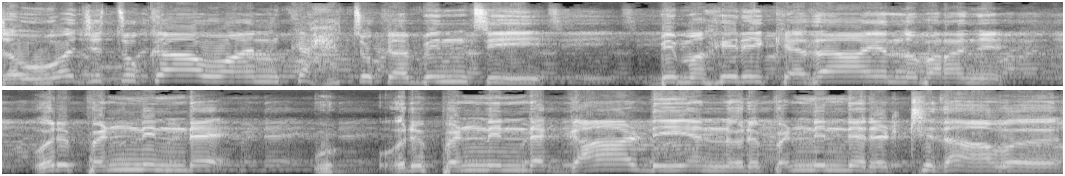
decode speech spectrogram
സൗവജ്തുക വൻകഹ്തുക ബിൻതി ബിമഹിരി കഥാ എന്ന് പറഞ്ഞ് ഒരു പെണ്ണിന്റെ ഒരു പെണ്ണിന്റെ ഗാർഡിയൻ ഒരു പെണ്ണിന്റെ രക്ഷിതാവ്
